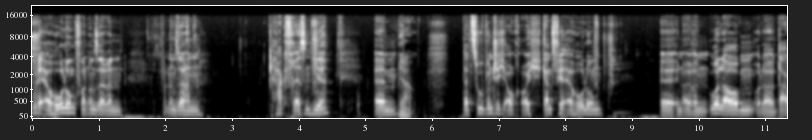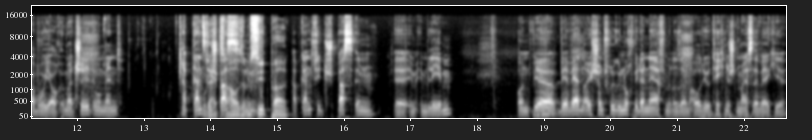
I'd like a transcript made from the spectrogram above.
gute Erholung von unseren, von unseren Hackfressen hier. Ähm, Ja. Dazu wünsche ich auch euch ganz viel Erholung äh, in euren Urlauben oder da, wo ihr auch immer chillt im Moment. Habt ganz Oder viel Spaß. zu Hause im im- Südbad. Habt ganz viel Spaß im, äh, im, im Leben. Und wir, wir werden euch schon früh genug wieder nerven mit unserem audiotechnischen Meisterwerk hier.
